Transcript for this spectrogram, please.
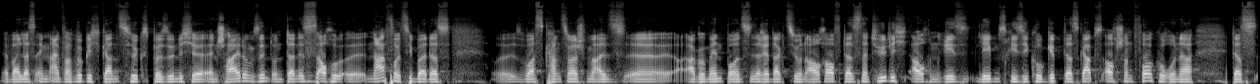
äh, weil das eben einfach wirklich ganz höchstpersönliche Entscheidungen sind. Und dann ist es auch äh, nachvollziehbar, dass äh, sowas kam zum Beispiel als äh, Argument bei uns in der Redaktion auch auf, dass es natürlich auch ein Res Lebensrisiko gibt. Das gab es auch schon vor Corona, dass,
